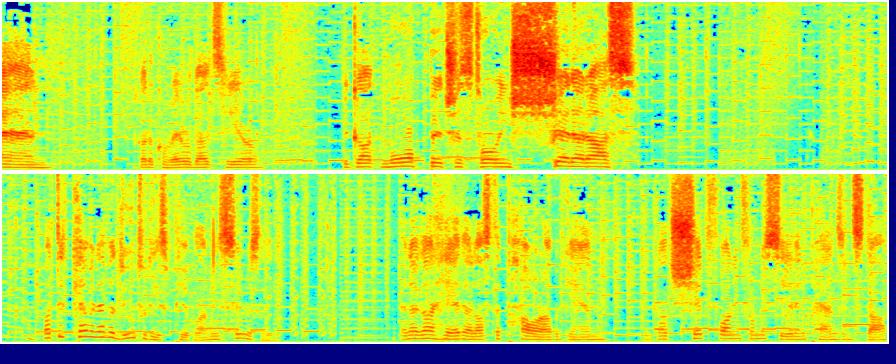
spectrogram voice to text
And got a conveyor belt here. We got more bitches throwing shit at us. What did Kevin ever do to these people? I mean, seriously. And I got hit, I lost the power up again. I got shit falling from the ceiling, pans and stuff.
